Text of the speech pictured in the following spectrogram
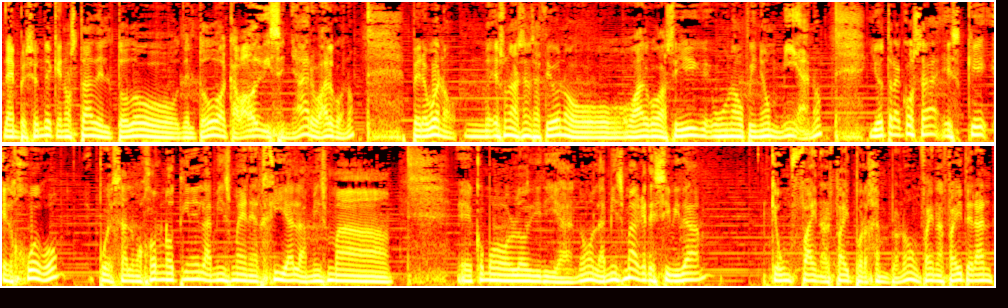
la impresión de que no está del todo, del todo acabado de diseñar o algo, ¿no? Pero bueno, mm, es una sensación o, o algo así, una opinión mía, ¿no? Y otra cosa es que el juego, pues a lo mejor no tiene la misma energía, la misma, eh, ¿cómo lo diría? ¿No? La misma agresividad que un Final Fight, por ejemplo, ¿no? Un Final Fight eran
